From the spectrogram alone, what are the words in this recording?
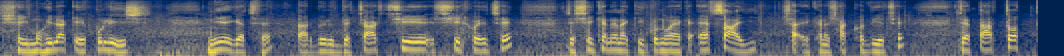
সেই মহিলাকে পুলিশ নিয়ে গেছে। তার বিরুদ্ধে চার্জশিট হয়েছে যে সেখানে নাকি কোনো এক এসআই এখানে সাক্ষ্য দিয়েছে যে তার তথ্য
